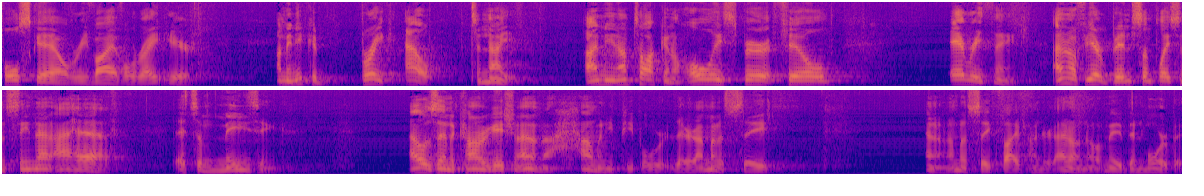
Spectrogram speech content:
full scale revival right here. I mean, it could break out tonight. I mean, I'm talking Holy Spirit filled everything. I don't know if you've ever been someplace and seen that. I have. It's amazing. I was in a congregation, I don't know how many people were there. I'm going to say I don't know, I'm going to say 500. I don't know. It may have been more, but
